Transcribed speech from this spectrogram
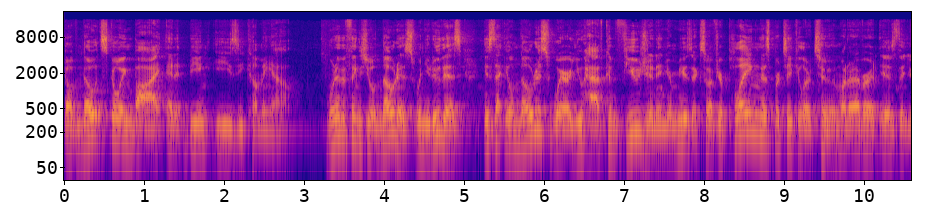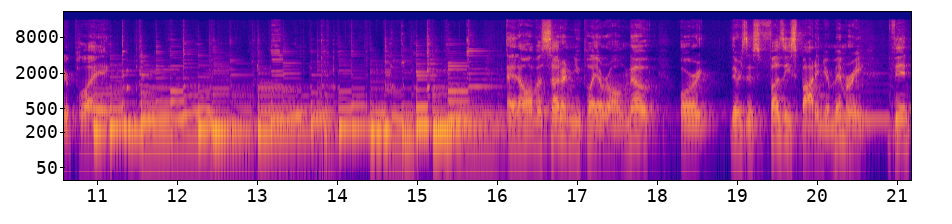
of notes going by and it being easy coming out. One of the things you'll notice when you do this is that you'll notice where you have confusion in your music. So if you're playing this particular tune, whatever it is that you're playing, and all of a sudden you play a wrong note or there's this fuzzy spot in your memory, then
